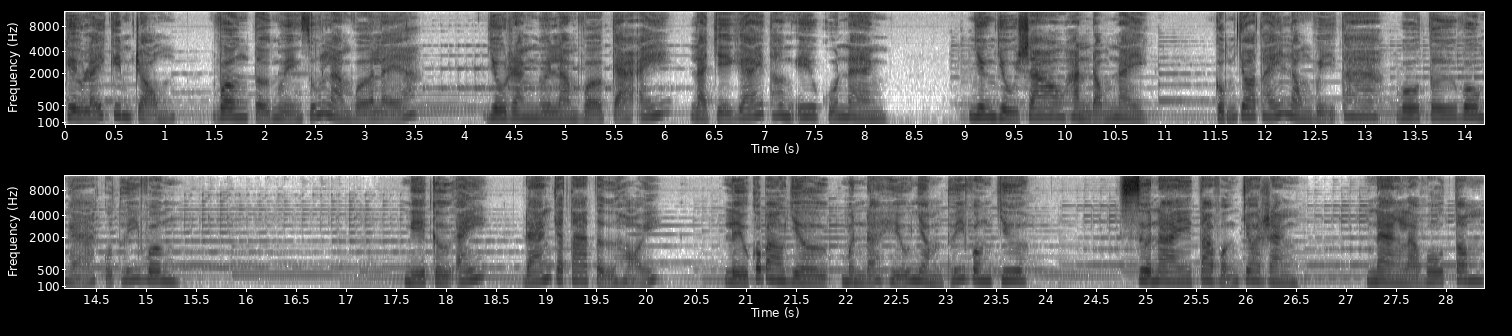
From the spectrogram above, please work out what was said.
Kiều lấy kim trọng vân tự nguyện xuống làm vợ lẽ. Dù rằng người làm vợ cả ấy là chị gái thân yêu của nàng. Nhưng dù sao hành động này cũng cho thấy lòng vị tha, vô tư, vô ngã của thúy vân. Nghĩa cử ấy đáng cho ta tự hỏi, liệu có bao giờ mình đã hiểu nhầm thúy vân chưa? Xưa nay ta vẫn cho rằng, nàng là vô tâm,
